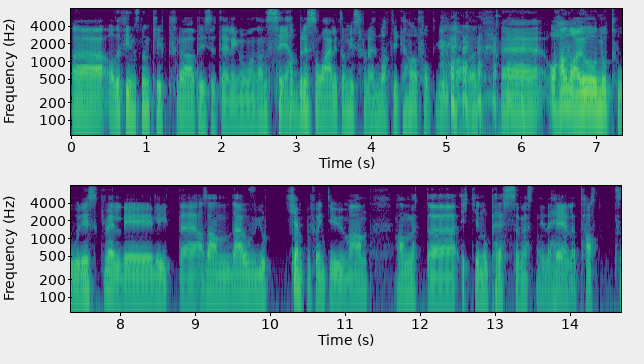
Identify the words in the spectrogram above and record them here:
Uh, og det finnes noen klipp fra prisutdeling hvor man kan se at Bresson er litt sånn misfornøyd med at ikke han har fått gullpalmen. uh, og han var jo notorisk veldig lite Altså, han, det er jo gjort kjempefå intervju med han. Han møtte ikke noe presse nesten i det hele tatt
